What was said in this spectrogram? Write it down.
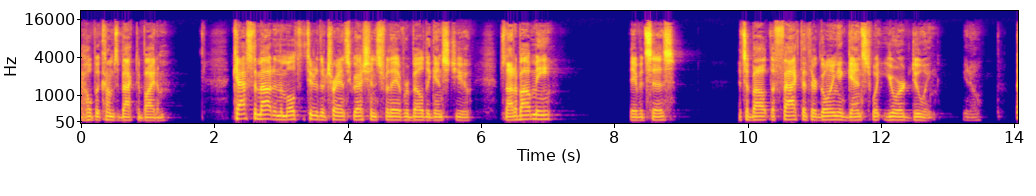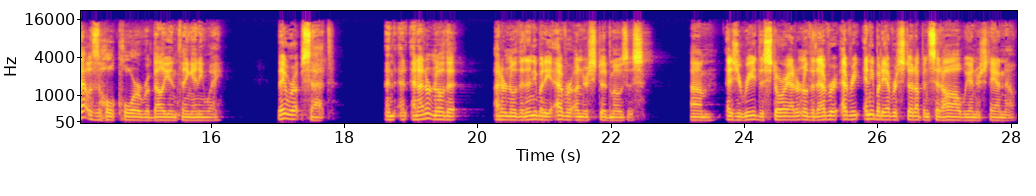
I hope it comes back to bite them. Cast them out in the multitude of their transgressions, for they have rebelled against you. It's not about me, David says. It's about the fact that they're going against what you're doing. You know, that was the whole Korah rebellion thing anyway. They were upset. And, and, and I don't know that I don't know that anybody ever understood Moses. Um, as you read the story, I don't know that ever every anybody ever stood up and said, "Oh, we understand now."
